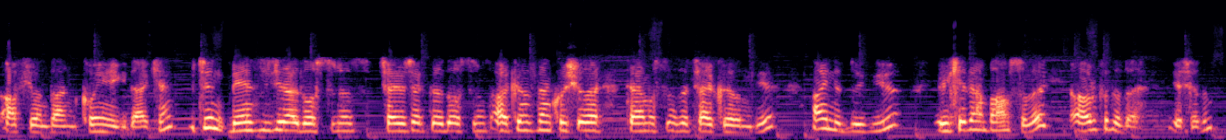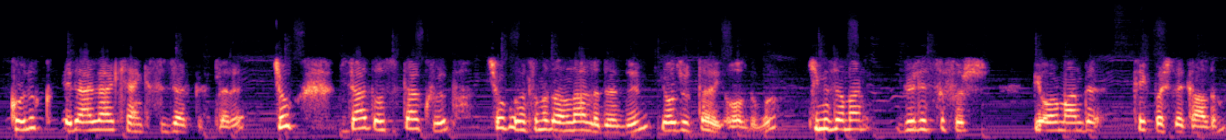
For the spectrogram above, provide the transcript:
Afyon'dan Konya'ya giderken bütün benzinciler dostunuz, çay ocakları dostunuz, arkanızdan koşuyorlar termosunuza çay koyalım diye. Aynı duyguyu ülkeden bağımsız olarak Avrupa'da da yaşadım. Konuk ederlerkenki sıcaklıkları, çok güzel dostluklar kurup çok unutulmaz anılarla döndüğüm yolculuklar oldu bu. Kimi zaman göle sıfır bir ormanda tek başına kaldım.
